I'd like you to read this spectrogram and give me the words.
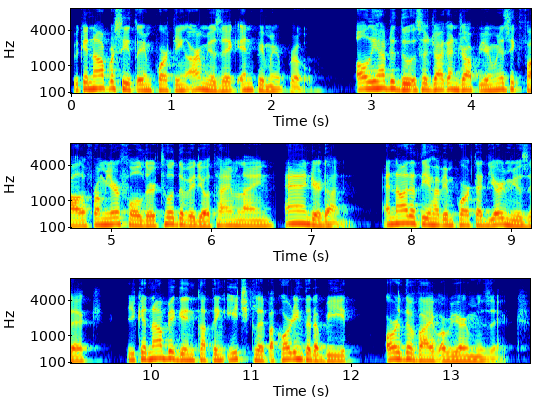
we can now proceed to importing our music in Premiere Pro. All you have to do is to drag and drop your music file from your folder to the video timeline, and you're done. And now that you have imported your music, you can now begin cutting each clip according to the beat or the vibe of your music.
